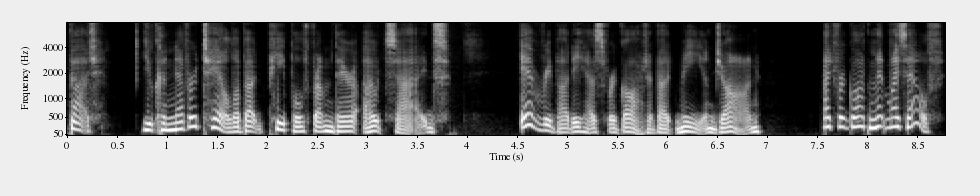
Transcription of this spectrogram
But you can never tell about people from their outsides. Everybody has forgot about me and John. I'd forgotten it myself.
